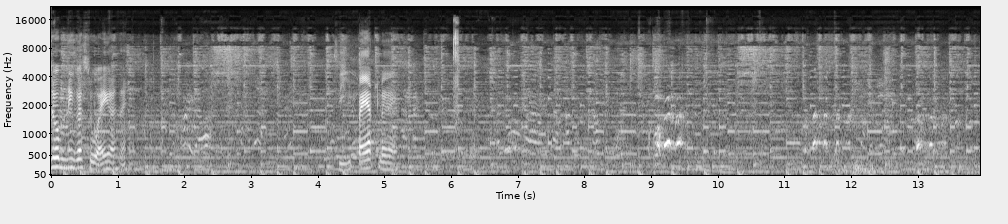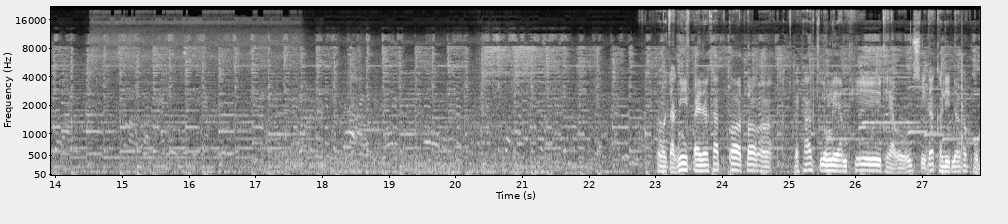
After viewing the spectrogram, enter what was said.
ส้มนี่ก็สวยค่ะ ป๊ดเลย จากนี่ไปนะครับก็ต้องไปพักโรงแรมที่แถวศรีนครินทร์นะครับผม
